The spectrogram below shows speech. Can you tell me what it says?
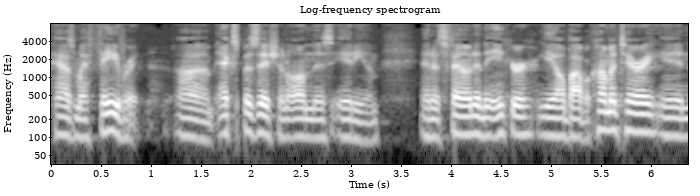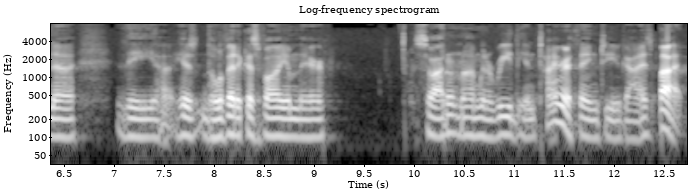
has my favorite um, exposition on this idiom, and it's found in the Anchor Yale Bible Commentary in uh, the uh, his the Leviticus volume there. So I don't know. I'm going to read the entire thing to you guys, but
